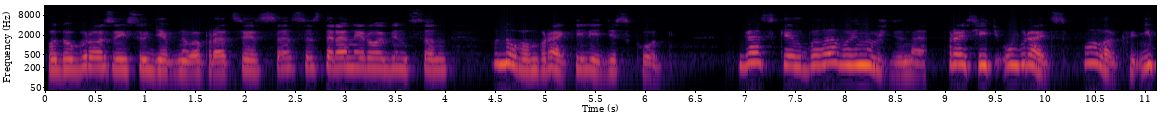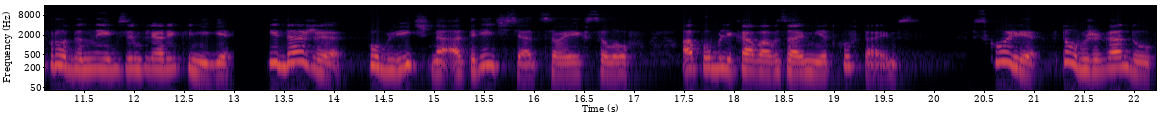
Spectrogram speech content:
Под угрозой судебного процесса со стороны Робинсон в новом браке леди Скотт Гаскел была вынуждена просить убрать с полок непроданные экземпляры книги и даже публично отречься от своих слов, опубликовав заметку в «Таймс». Вскоре, в том же году,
